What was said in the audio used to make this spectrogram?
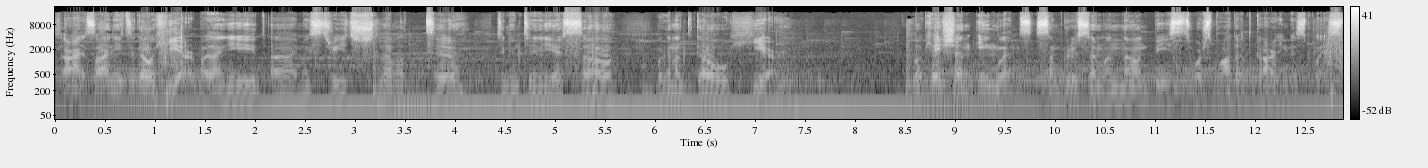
So, Alright, so I need to go here, but I need, uh, I must reach level 2 to continue, so we're gonna go here. Location, England. Some gruesome unknown beasts were spotted guarding this place.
